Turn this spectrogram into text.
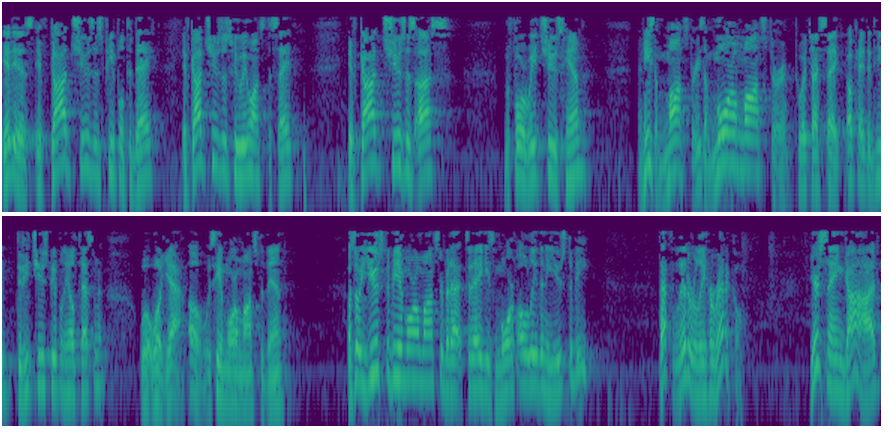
It is, if God chooses people today, if God chooses who He wants to save, if God chooses us before we choose Him, and He's a monster. He's a moral monster. To which I say, okay, did He, did he choose people in the Old Testament? Well, well, yeah. Oh, was He a moral monster then? Oh, so He used to be a moral monster, but uh, today He's more holy than He used to be? That's literally heretical. You're saying God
